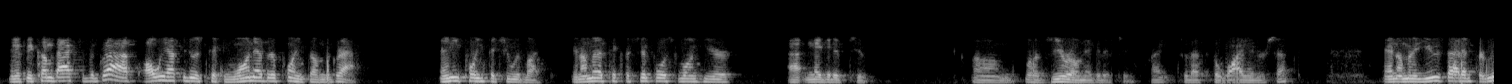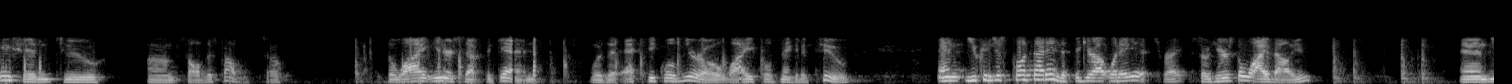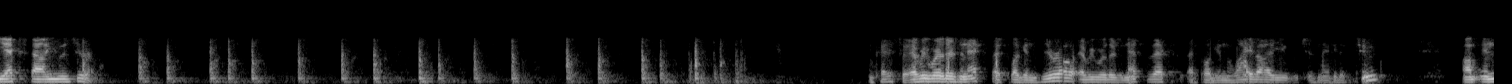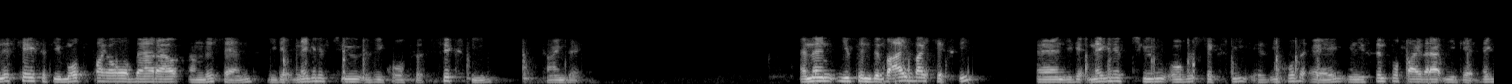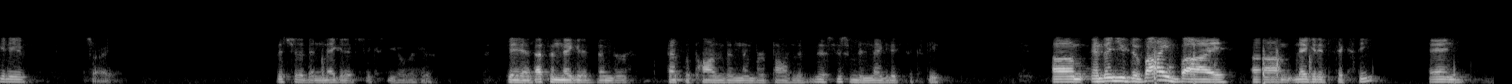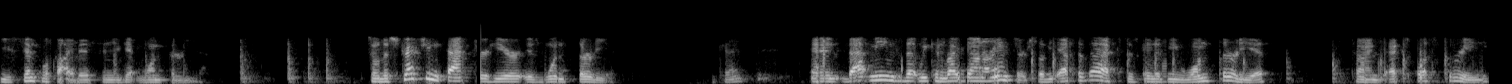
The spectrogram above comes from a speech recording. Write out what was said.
And if we come back to the graph, all we have to do is pick one other point on the graph, any point that you would like. And I'm going to pick the simplest one here at negative 2, um, or 0, negative 2, right? So that's the y-intercept. And I'm going to use that information to um, solve this problem. So the y-intercept, again, was at x equals 0, y equals negative 2. And you can just plug that in to figure out what A is, right? So here's the Y value, and the X value is zero. Okay, so everywhere there's an X, I plug in zero. Everywhere there's an S of X, I plug in the Y value, which is negative two. Um, in this case, if you multiply all of that out on this end, you get negative 2 is equal to 60 times A. And then you can divide by 60, and you get negative 2 over 60 is equal to A, and you simplify that, and you get negative, sorry, this should have been negative 60 over here. Yeah, yeah, that's a negative number. That's a positive number, positive. This should have been negative 60. Um, and then you divide by um, negative 60, and you simplify this, and you get 1 30th. So the stretching factor here is 1 30th. Okay? And that means that we can write down our answer. So the f of x is going to be 1 30th times x plus 3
